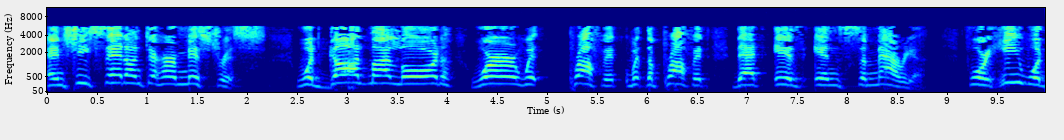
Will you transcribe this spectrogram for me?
And she said unto her mistress, would God my Lord were with prophet, with the prophet that is in Samaria, for he would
